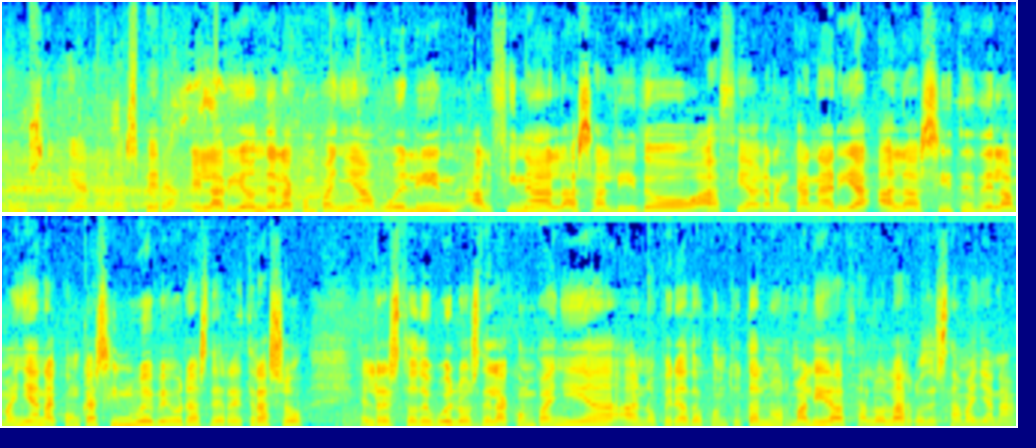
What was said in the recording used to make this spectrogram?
aún seguían a la espera. El avión de la compañía Vueling al final ha salido hacia Gran Canaria a las 7 de la mañana, con casi nueve horas de retraso. El resto de vuelos de la compañía han operado con total normalidad a lo largo de esta mañana.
